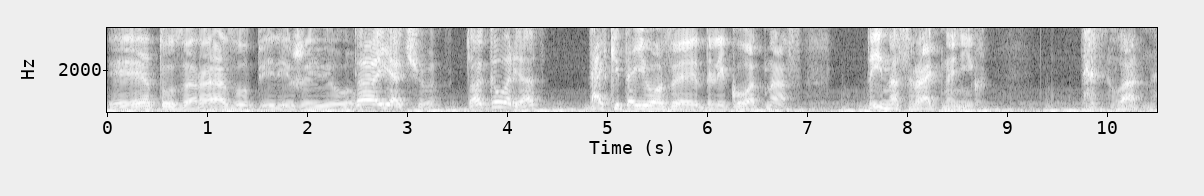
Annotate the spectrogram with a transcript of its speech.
и эту заразу переживем. Да я че, так говорят. Да китаёзы далеко от нас, да и насрать на них. Ладно,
